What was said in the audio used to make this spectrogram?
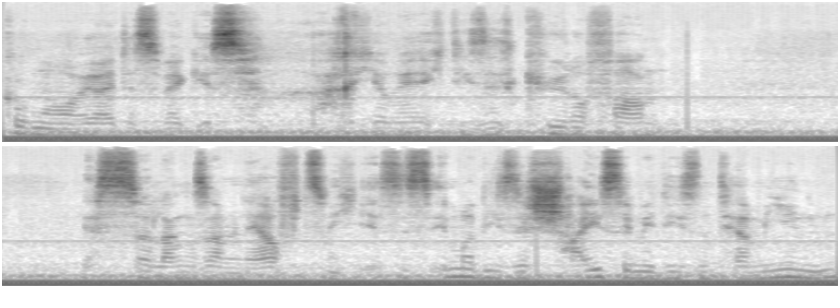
Gucken wir mal, wie weit das weg ist. Ach Junge, echt dieses Kühlerfahren. Es so langsam nervt es mich. Es ist immer diese Scheiße mit diesen Terminen.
